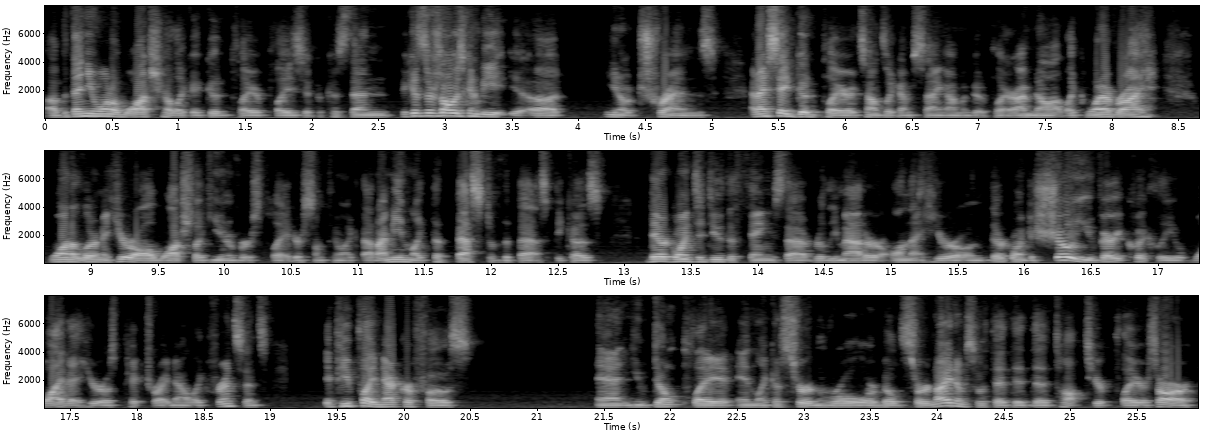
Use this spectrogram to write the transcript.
Uh, but then you want to watch how like a good player plays it because then because there's always going to be uh, you know trends. And I say good player, it sounds like I'm saying I'm a good player. I'm not. Like whenever I want to learn a hero, I'll watch like Universe played or something like that. I mean like the best of the best because they're going to do the things that really matter on that hero and they're going to show you very quickly why that hero is picked right now. Like for instance, if you play Necrophos and you don't play it in like a certain role or build certain items with it that the top tier players are,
